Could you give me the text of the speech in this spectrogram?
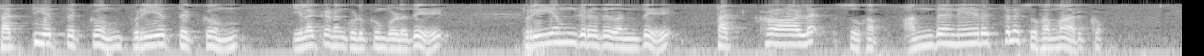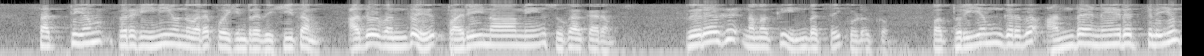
சத்தியத்திற்கும் பிரியத்திற்கும் இலக்கணம் கொடுக்கும் பொழுது பிரியம்ங்கிறது வந்து தற்கால சுகம். அந்த நேரத்துல சுகமா இருக்கும். சத்தியம் பிறகு இனி ஒன்று வரப்போகின்றது ஹிதம். அது வந்து பரிணாமே சுககரம். பிறகு நமக்கு இன்பத்தை கொடுக்கும். இப்ப பிரியம்ங்கிறது அந்த நேரத்திலையும்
